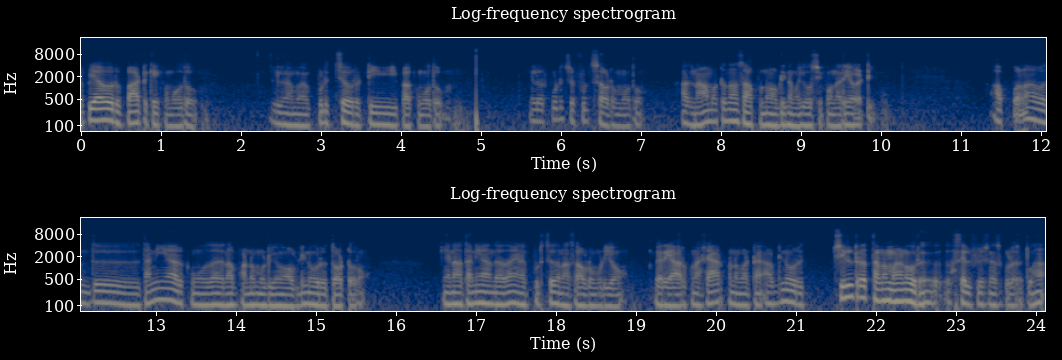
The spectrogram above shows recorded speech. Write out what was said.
எப்பயாவது ஒரு பாட்டு கேட்கும் போதோ இல்லை நம்ம பிடிச்ச ஒரு டிவி பார்க்கும்போதோ இல்லை ஒரு பிடிச்ச ஃபுட் சாப்பிடும் போதோ அது நான் மட்டும்தான் சாப்பிடணும் அப்படின்னு நம்ம யோசிப்போம் நிறைய வாட்டி. அப்போல்லாம் வந்து தனியாக இருக்கும்போது தான் இதெல்லாம் பண்ண முடியும் அப்படின்னு ஒரு தாட் வரும். ஏன்னா தனியாக இருந்தால் தான் எனக்கு பிடிச்சதை நான் சாப்பிட முடியும். வேறு யாருக்கும் நான் ஷேர் பண்ண மாட்டேன். அப்படின்னு ஒரு சில்லறத்தனமான ஒரு செல்ஃபிஷ்னஸ் கூட இருக்கலாம்.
